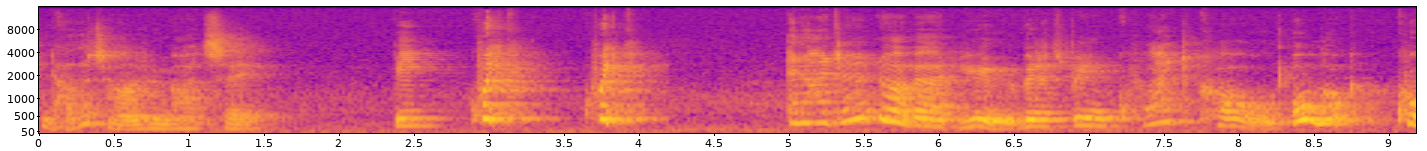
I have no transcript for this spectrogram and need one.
And other times we might say, be quick, quick. And I don't know about you, but it's been quite cold. Oh, look, qu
